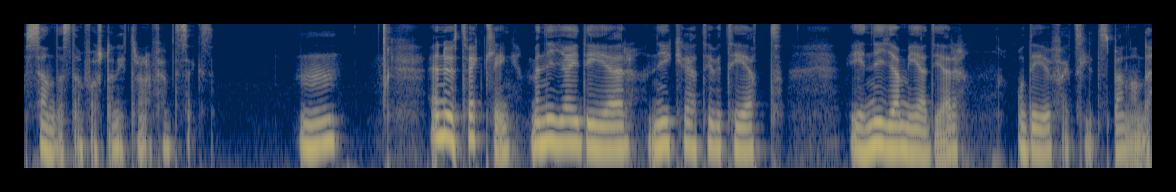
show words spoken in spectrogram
sändes den första 1956. Mm. En utveckling med nya idéer, ny kreativitet i nya medier och det är ju faktiskt lite spännande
